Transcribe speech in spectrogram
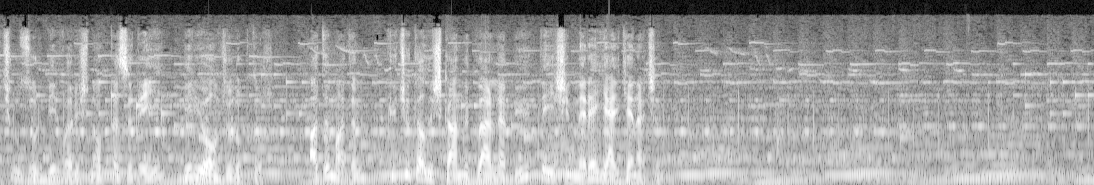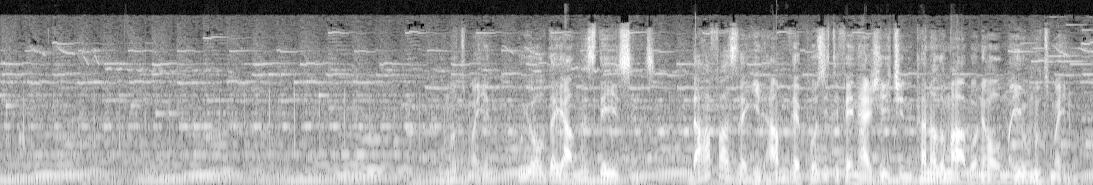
İç huzur bir varış noktası değil, bir yolculuktur. Adım adım, küçük alışkanlıklarla büyük değişimlere yelken açın. Unutmayın, bu yolda yalnız değilsiniz. Daha fazla ilham ve pozitif enerji için kanalıma abone olmayı unutmayın.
